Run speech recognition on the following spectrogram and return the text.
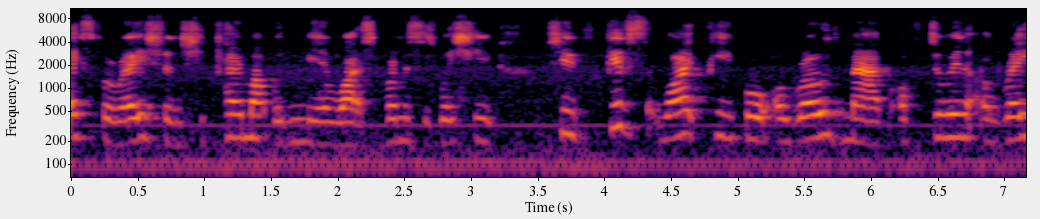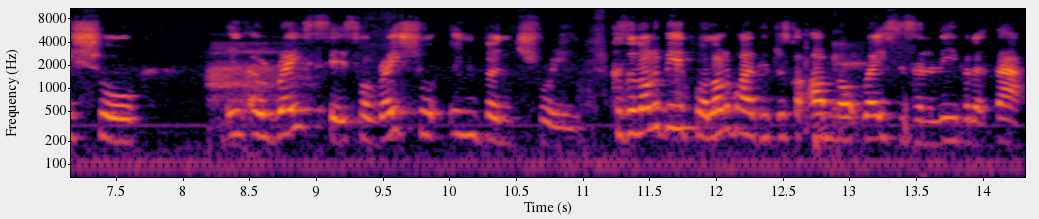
exploration, she came up with Me and White Supremacists, where she she gives white people a roadmap of doing a racial a racist or racial inventory because a lot of people, a lot of white people just go, I'm not racist and leave it at that.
